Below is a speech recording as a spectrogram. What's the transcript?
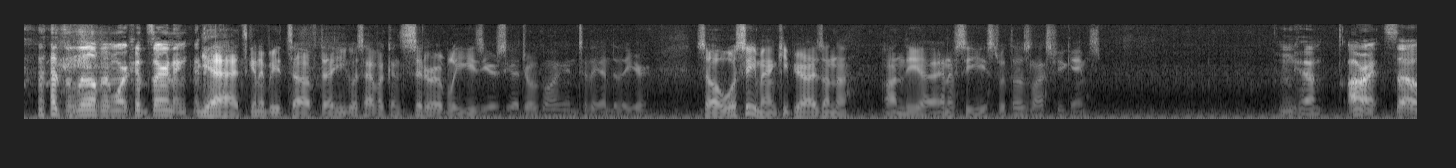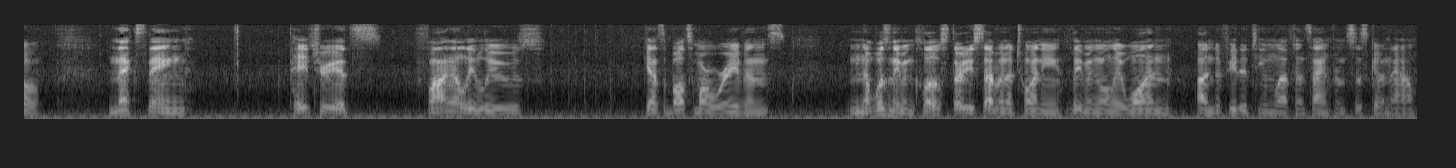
that's a little bit more concerning. Yeah, it's going to be tough. The Eagles have a considerably easier schedule going into the end of the year. So we'll see, man. Keep your eyes on the on the uh, NFC East with those last few games. Okay. All right. So, next thing, Patriots finally lose against the Baltimore Ravens. And it wasn't even close, 37 to 20, leaving only one undefeated team left in San Francisco now.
